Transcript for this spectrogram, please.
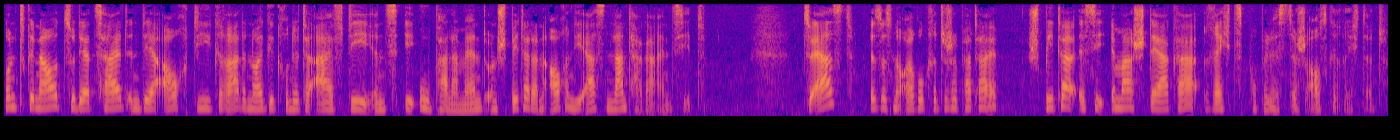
und genau zu der Zeit, in der auch die gerade neu gegründete AfD ins EU-Parlament und später dann auch in die ersten Landtage einzieht. Zuerst ist es eine eurokritische Partei, später ist sie immer stärker rechtspopulistisch ausgerichtet.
